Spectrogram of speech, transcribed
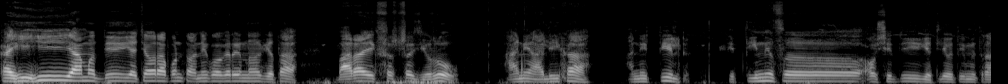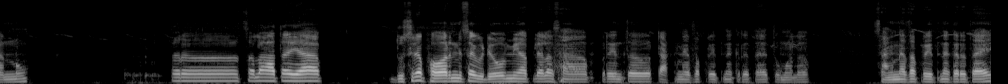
काहीही यामध्ये याच्यावर आपण टॉनिक वगैरे न घेता बारा एकसष्ट झिरो आणि आलिका आणि टिल्ट हे तीनच औषधी घेतली होती मित्रांनो. तर चला आता या दुसऱ्या फवारणीचा व्हिडिओ मी आपल्याला सा पर्यंत टाकण्याचा प्रयत्न करत आहे तुम्हाला. सांगण्याचा प्रयत्न करत आहे.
